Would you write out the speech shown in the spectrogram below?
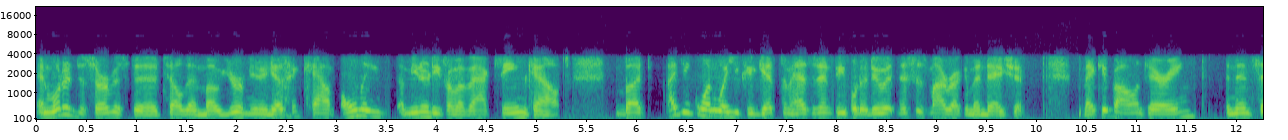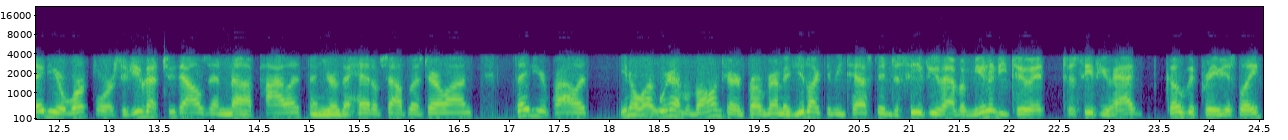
And what a disservice to tell them, oh, your immunity doesn't count. Only immunity from a vaccine counts. But I think one way you could get some hesitant people to do it, this is my recommendation make it voluntary and then say to your workforce, if you've got 2,000 uh, pilots and you're the head of Southwest Airlines, say to your pilots, you know what, we're going to have a voluntary program. If you'd like to be tested to see if you have immunity to it, to see if you had COVID previously,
